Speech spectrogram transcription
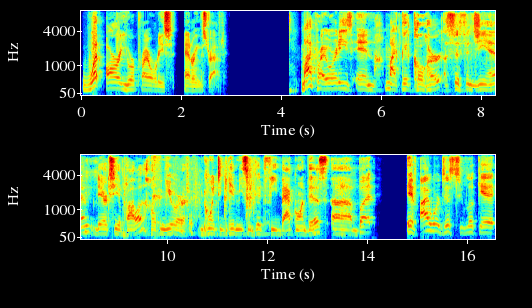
what are your priorities entering this draft? My priorities and my good cohort, assistant GM Derek Ciapala, hoping you are going to give me some good feedback on this. Uh, but if I were just to look at,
